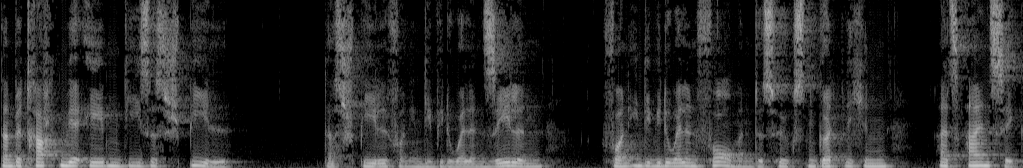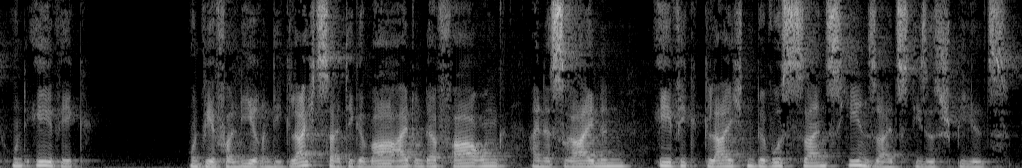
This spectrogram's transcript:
dann betrachten wir eben dieses Spiel, das Spiel von individuellen Seelen, von individuellen Formen des höchsten Göttlichen als einzig und ewig und wir verlieren die gleichzeitige Wahrheit und Erfahrung eines reinen, ewig gleichen Bewusstseins jenseits dieses Spiels.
